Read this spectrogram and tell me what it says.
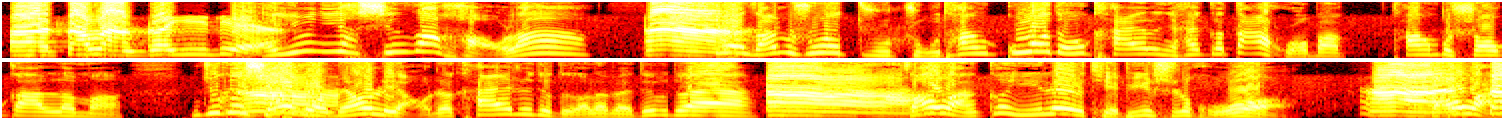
啊，早晚各一粒，哎，因为你心脏好了，啊。就啊像咱们说煮煮汤锅都开了，你还搁大火把汤不烧干了吗？你就跟小火苗燎着开着就得了呗，对不对？啊早晚各一粒铁皮石斛，啊，早晚各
